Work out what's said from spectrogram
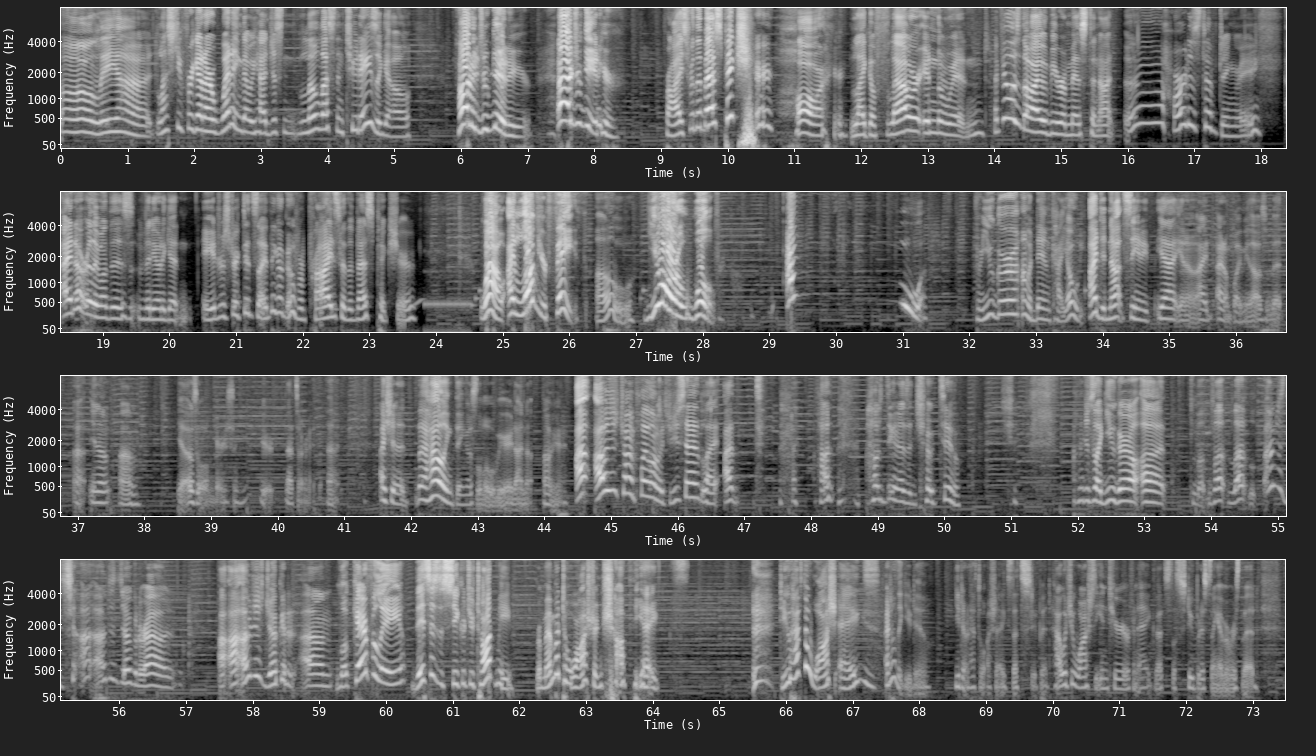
oh, Leah. Lest you forget our wedding that we had just no less than two days ago. How did you get here? How'd you get here? Prize for the best picture. Hard. Like a flower in the wind. I feel as though I would be remiss to not... Uh, hard is tempting me. I don't really want this video to get age restricted, so I think I'll go for prize for the best picture. Wow, I love your faith. Oh, you are a wolf. Ow! For you, girl, I'm a damn coyote. I did not see anything. Yeah, you know, I, I don't blame you. That was a bit, uh, you know, um, yeah, that was a little embarrassing. You're, that's all right. Uh, I should. The howling thing was a little weird. I know. Okay. I, I was just trying to play along with you. You said like I, I, I was doing it as a joke too. I'm just like you, girl. Uh, I'm just I, am just joking around. I, I'm just joking. Um, look carefully. This is the secret you taught me. Remember to wash and chop the eggs. do you have to wash eggs? I don't think you do. You don't have to wash eggs. That's stupid. How would you wash the interior of an egg? That's the stupidest thing I've ever said.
